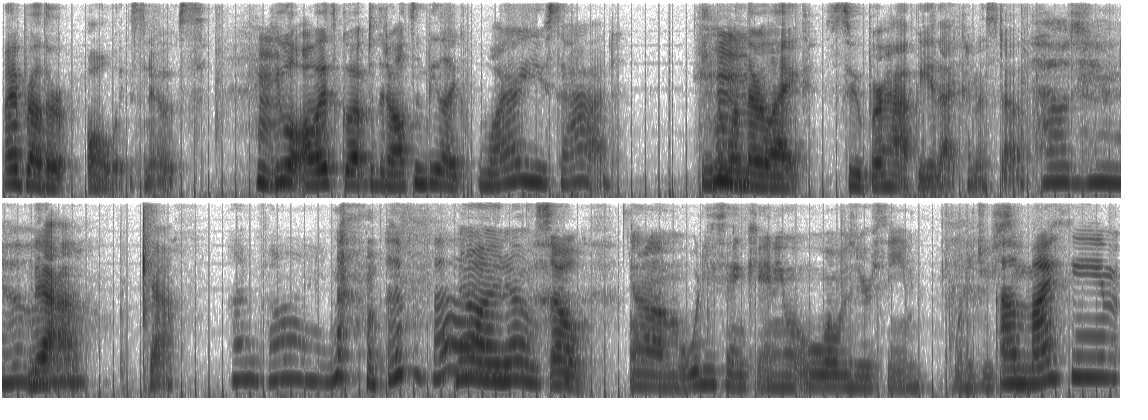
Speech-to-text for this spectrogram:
my brother always knows Hmm. he will always go up to the adults and be like why are you sad even Hmm. when they're like super happy that kind of stuff How do you know? yeah yeah I'm fine. I'm fine. no I know so, um, what do you think, Annie? What, what was your theme? What did you see? Um, my theme.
